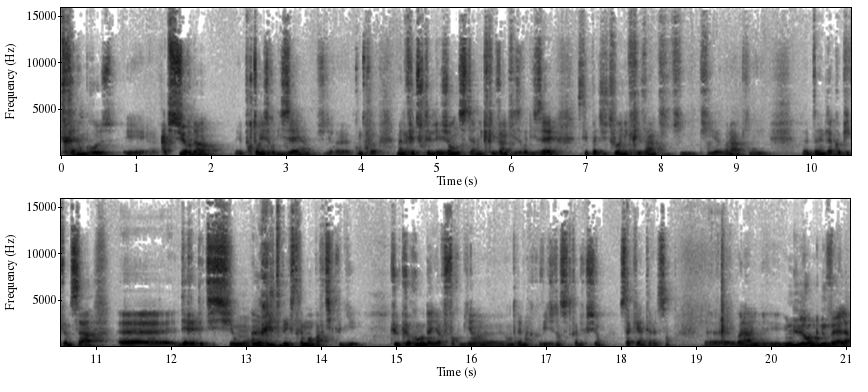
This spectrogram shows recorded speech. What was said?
très nombreuses et absurdes, hein, et pourtant, il se relisait. Hein. je dirais, malgré toutes les légendes, c'était un écrivain qui se relisait. C'était pas du tout un écrivain qui, qui, qui donnait de la copie comme ça. Des répétitions, un rythme extrêmement particulier, que, rend d'ailleurs fort bien euh, André Markovitch dans ses traductions. C'est ça qui est intéressant. voilà, une, langue nouvelle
